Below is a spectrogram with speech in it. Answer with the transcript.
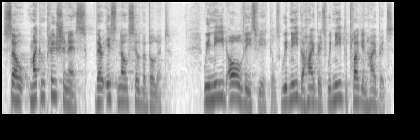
So my conclusion is there is no silver bullet. We need all these vehicles. We need the hybrids. We need the plug-in hybrids.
